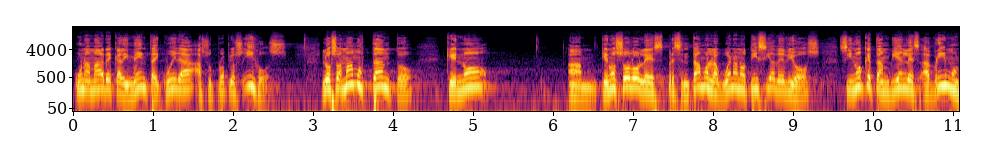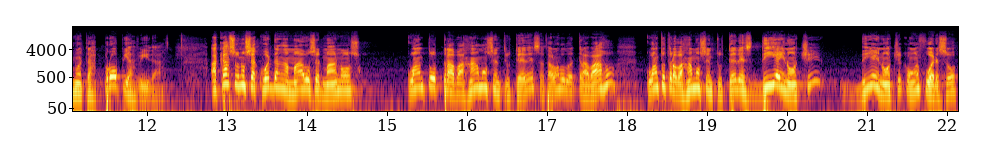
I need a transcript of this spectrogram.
una madre que alimenta y cuida a sus propios hijos. Los amamos tanto que no, que no solo les presentamos la buena noticia de Dios, sino que también les abrimos nuestras propias vidas. ¿Acaso no se acuerdan, amados hermanos, cuánto trabajamos entre ustedes? Está hablando de trabajo. ¿Cuánto trabajamos entre ustedes día y noche? Día y noche con esfuerzo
